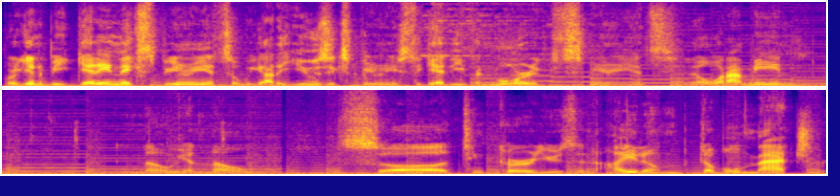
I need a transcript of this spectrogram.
we're gonna be getting experience, so we gotta use experience to get even more experience. You know what I mean? No, you know. So, uh, Tinker use an item, double matcher.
